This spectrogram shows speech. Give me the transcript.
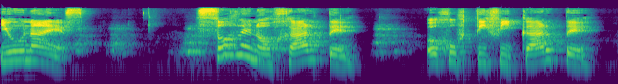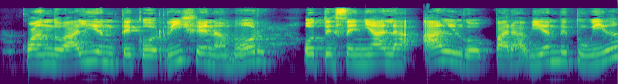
Y una es, ¿sos de enojarte o justificarte cuando alguien te corrige en amor o te señala algo para bien de tu vida?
